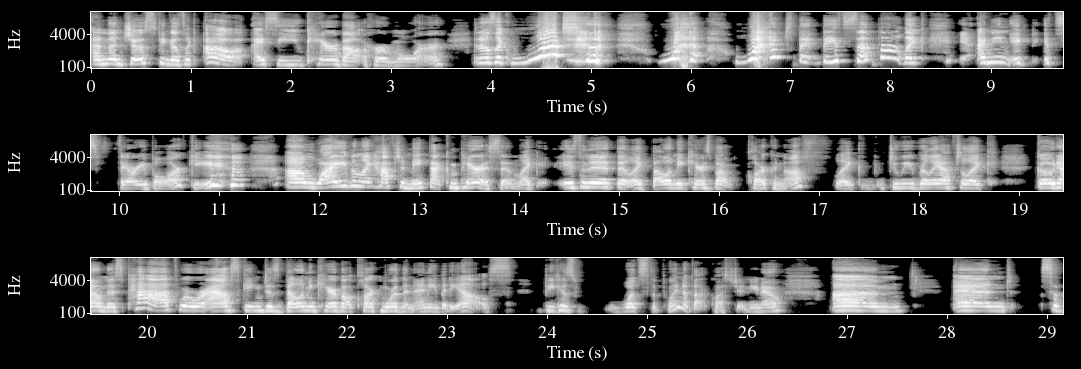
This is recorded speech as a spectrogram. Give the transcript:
and then Josephine goes like, "Oh, I see you care about her more." And I was like, "What? what? What? They, they said that? Like, I mean, it, it's very Balarchy. um, why even like have to make that comparison? Like, isn't it that like Bellamy cares about Clarke enough? Like, do we really have to like go down this path where we're asking, does Bellamy care about Clarke more than anybody else? Because what's the point of that question? You know? Um, and so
